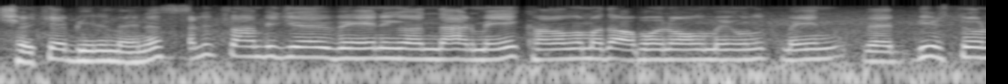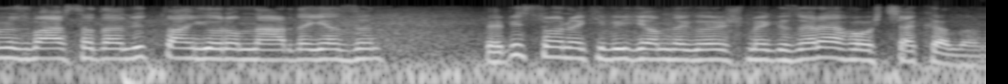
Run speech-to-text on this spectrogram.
çekebilmeniz. Lütfen videoya beğeni göndermeyi, kanalıma da abone olmayı unutmayın ve bir sorunuz varsa da lütfen yorumlarda yazın. Ve bir sonraki videomda görüşmek üzere, hoşçakalın.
